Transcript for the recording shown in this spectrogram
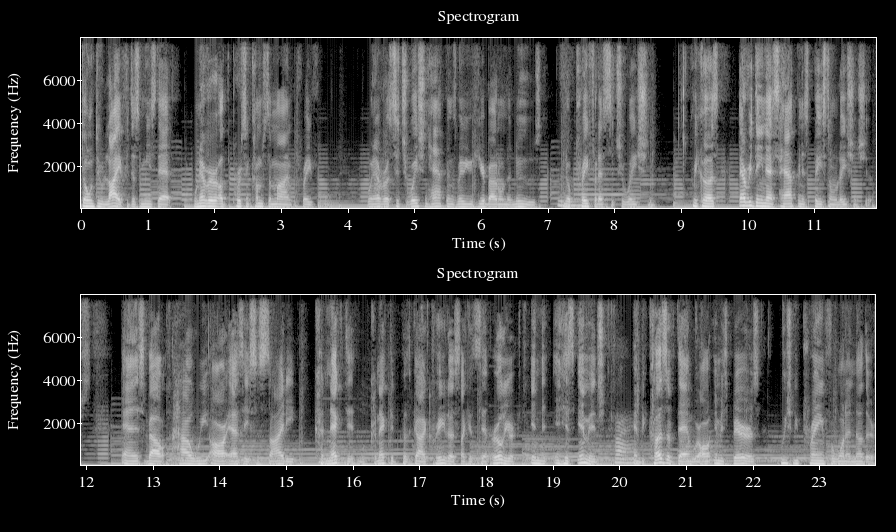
don't do life. It just means that whenever a person comes to mind, pray for them. Whenever a situation happens, maybe you hear about it on the news, you know, pray for that situation. Because everything that's happened is based on relationships. And it's about how we are as a society connected. We're connected because God created us, like I said earlier, in, in his image. Right. And because of that, we're all image bearers, we should be praying for one another.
